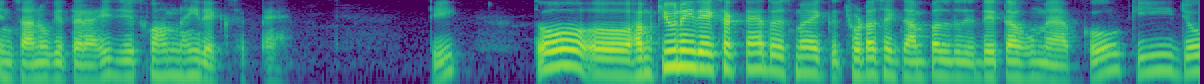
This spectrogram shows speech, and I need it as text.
इंसानों की तरह ही जिसको हम नहीं देख सकते हैं। ठीक? तो हम क्यों नहीं देख सकते हैं? तो इसमें एक छोटा सा एग्जांपल देता हूँ मैं आपको कि जो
